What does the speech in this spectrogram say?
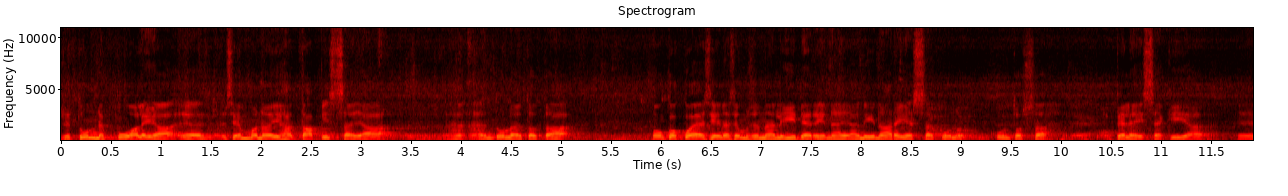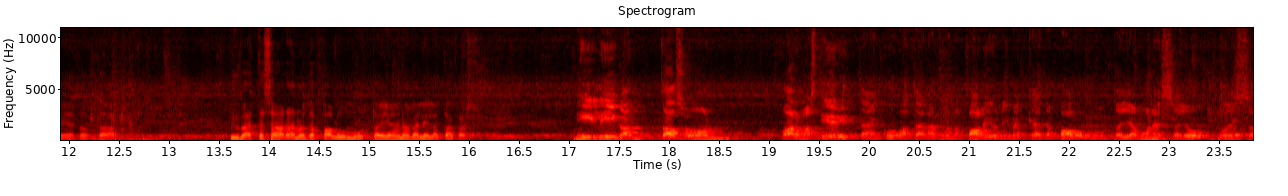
se tunnepuoli ja, ja semmoinen on ihan tapissa ja hän, tulee tota, on koko ajan siinä semmoisena liiderinä ja niin arjessa kuin, kuin tuossa peleissäkin ja, ja, ja tota, hyvä, että saadaan noita paluumuuttajia aina välillä takaisin. Niin, liigan taso on varmasti erittäin kova tänä vuonna. Paljon nimekkäitä paluumuuttajia monessa joukkueessa.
